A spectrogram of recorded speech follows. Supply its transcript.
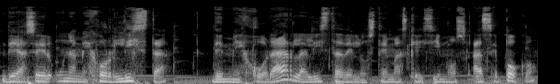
de hacer una mejor lista de mejorar la lista de los temas que hicimos hace poco,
